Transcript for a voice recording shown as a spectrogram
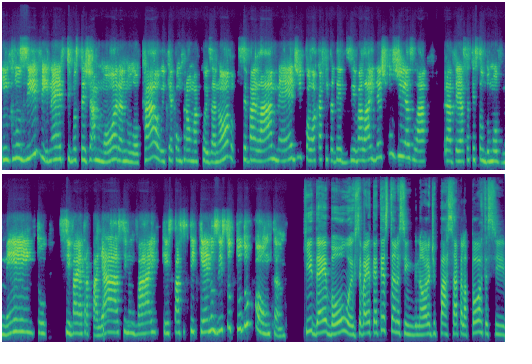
Inclusive, né, se você já mora no local e quer comprar uma coisa nova, você vai lá, mede, coloca a fita adesiva lá e deixa uns dias lá para ver essa questão do movimento, se vai atrapalhar, se não vai, porque espaços pequenos, isso tudo conta. Que ideia boa. Você vai até testando, assim, na hora de passar pela porta, se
